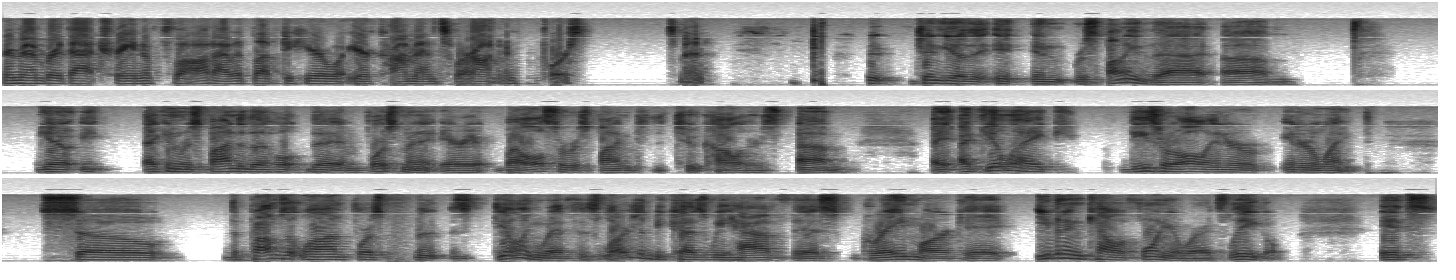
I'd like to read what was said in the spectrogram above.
remember that train of thought. I would love to hear what your comments were on enforcement. Jen, you know, in responding to that, um, you know, I can respond to the whole the enforcement area by also responding to the two callers. Um, I, I, feel like these are all inter, interlinked. So the problems that law enforcement is dealing with is largely because we have this gray market, even in California where it's legal it's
